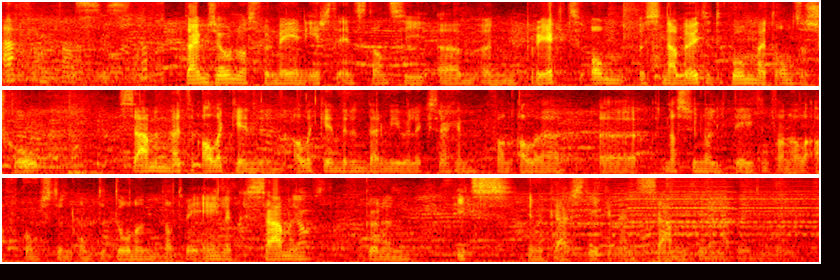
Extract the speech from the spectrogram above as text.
echt fantastisch. Timezone was voor mij in eerste instantie ehm, een project om eens naar buiten te komen met onze school. Samen met alle kinderen. Alle kinderen, daarmee wil ik zeggen, van alle eh, nationaliteiten, van alle afkomsten. Om te tonen dat wij eigenlijk samen kunnen iets in elkaar steken en samen kunnen naar buiten komen.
